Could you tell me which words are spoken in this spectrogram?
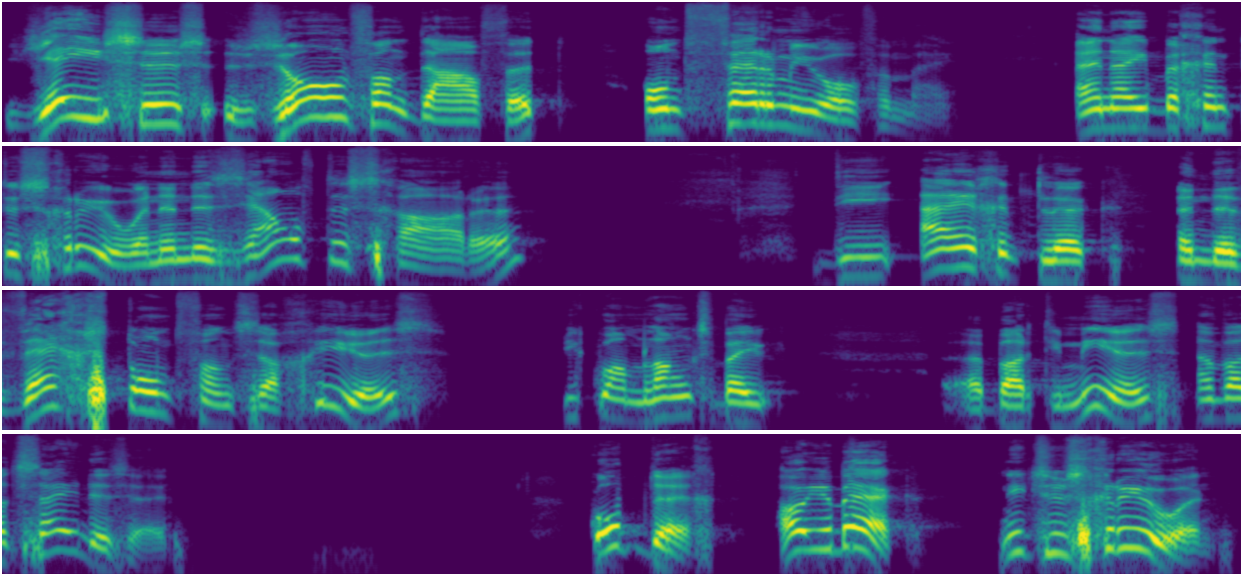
Jezus, zoon van David, ontferm u over mij. En hij begint te schreeuwen. En dezelfde schare, die eigenlijk in de weg stond van Zacchaeus, die kwam langs bij uh, Bartimaeus en wat zeiden ze? Kop dicht, hou je bek, niet zo schreeuwen.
